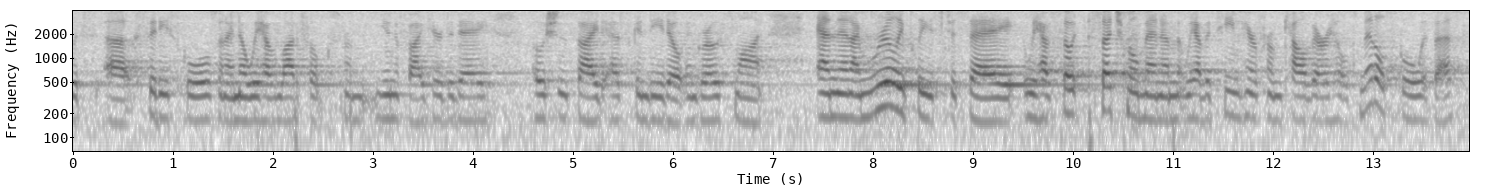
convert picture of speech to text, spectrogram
with uh, city schools, and I know we have a lot of folks from Unified here today, Oceanside, Escondido, and Grossmont. And then I'm really pleased to say we have so, such momentum that we have a team here from Calavera Hills Middle School with us,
